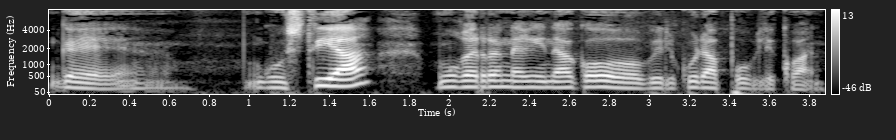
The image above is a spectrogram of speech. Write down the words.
ge, guztia mugerren egindako bilkura publikoan.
